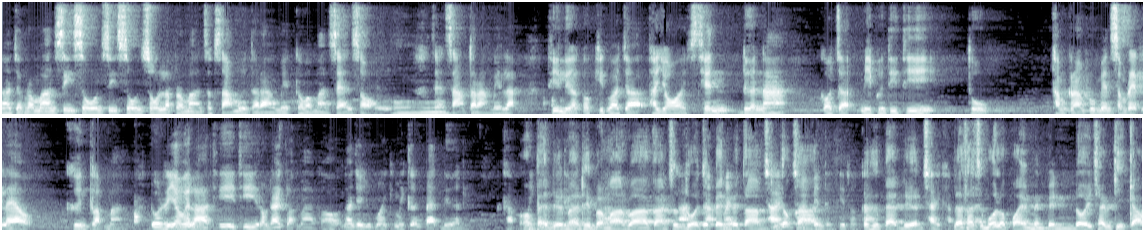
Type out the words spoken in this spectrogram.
น่าจะประมาณ 4 โซน 4 โซน โซนละประมาณสัก 30,000 ตารางเมตร ก็ประมาณแสนสองอ๋อแสนสามตารางเมตรละ ที่เหลือก็คิดว่าจะทยอย เช่นเดือนหน้าก็จะมีพื้นที่ที่ถูกทำกรามพรูเมนต์สำเร็จแล้วคืนกลับมา โดยระยะเวลาที่ที่เราได้กลับมาก็น่าจะอยู่ไม่ไม่เกิน 8 เดือนครับ อ๋อไม่แปกิดเดือนมาที่ประมาณว่าการซุดตัวจะเป็นไปตามใช่ที่ต้องการใช่เป็นที่ต้องการก็คือ 8 เดือนใช่ครับแล้วถ้าสมมติเราปล่อยให้มันเป็นโดยใช้วิธีเก่า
